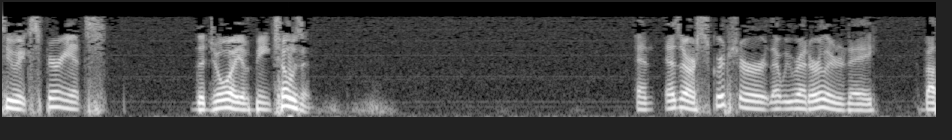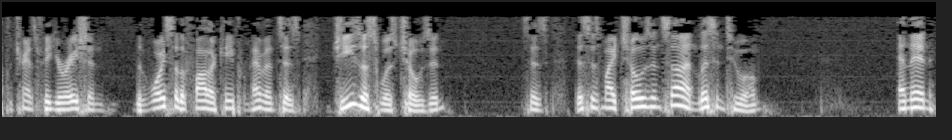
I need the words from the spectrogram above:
to experience the joy of being chosen. And as our scripture that we read earlier today about the transfiguration, the voice of the Father came from heaven and says, Jesus was chosen. It says, This is my chosen son, listen to him. And then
